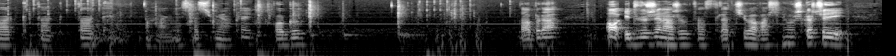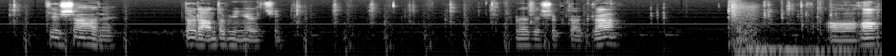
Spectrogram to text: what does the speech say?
Tak, tak, tak. Aha, nie stać mnie, okej. Okay. Dobra. O, i drużyna żółta straciła właśnie łóżko, czyli ty szary. Dobra, on do mnie nie leci. W razie szybka gra. Oho.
